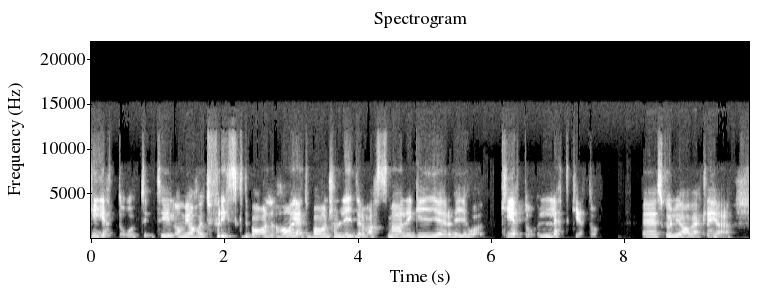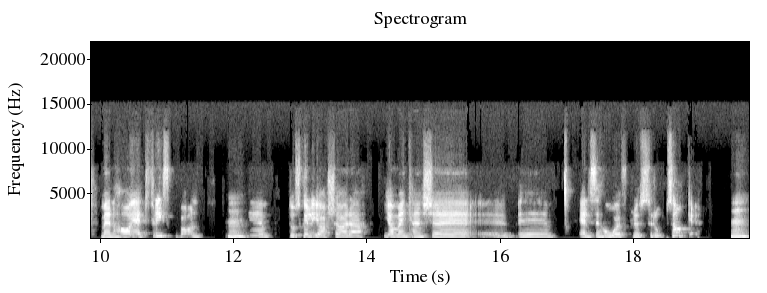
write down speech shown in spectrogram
keto till, till om jag har ett friskt barn. Har jag ett barn som lider av astma, allergier och hej och hå, keto, lätt keto, eh, skulle jag verkligen göra. Men har jag ett friskt barn, Mm. eh, då skulle jag köra, ja men kanske eh, eh, LCHF plus rotsaker Mm.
